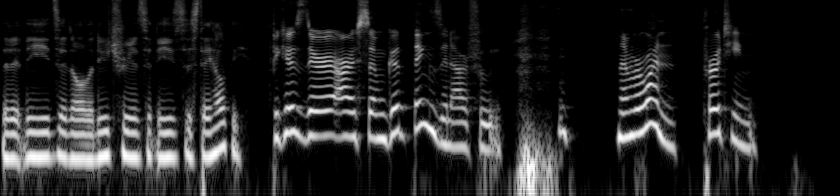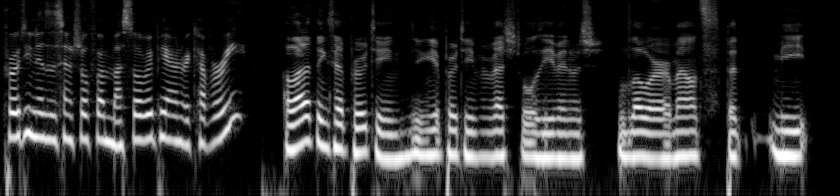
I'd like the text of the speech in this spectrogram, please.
that it needs and all the nutrients it needs to stay healthy. Because there are some good things in our food. Number one, protein. Protein is essential for muscle repair and recovery. A lot of things have protein. You can get protein from vegetables, even which lower amounts, but meat,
